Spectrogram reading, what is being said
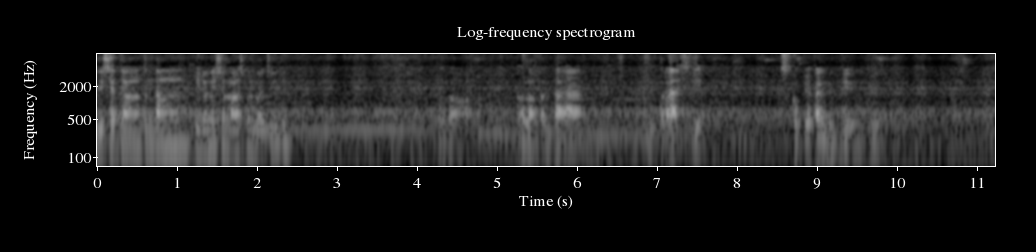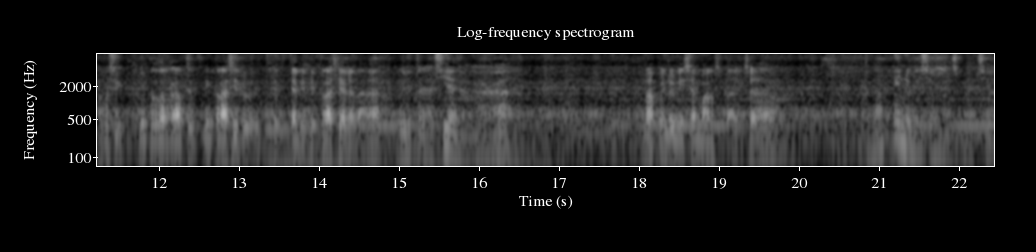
riset yang tentang Indonesia malas membaca itu. kalau kalau tentang literasi ya skupnya kan gede gitu ya. Apa sih literasi literasi dulu kita jadi literasi adalah Literasi adalah kenapa Indonesia malas baca kenapa Indonesia malas baca?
